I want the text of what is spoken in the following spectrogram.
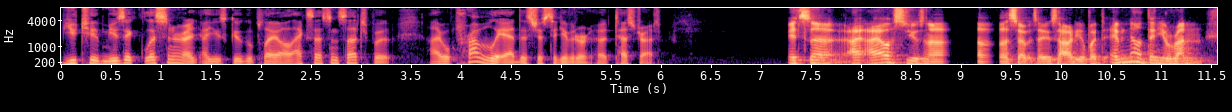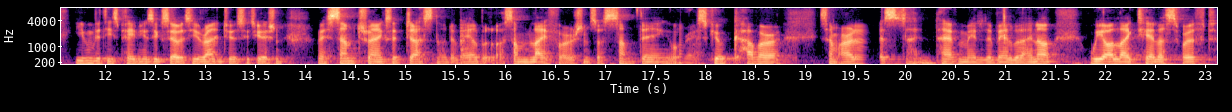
YouTube music listener. I, I, use Google Play All Access and such, but I will probably add this just to give it a, a test drive. It's uh, I, I also use an other service, I use Rdio, but every now and then you run, even with these paid music services, you run into a situation where some tracks are just not available, or some live versions, or something, or right. obscure cover. Some artists haven't made it available. I know we all like Taylor Swift,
